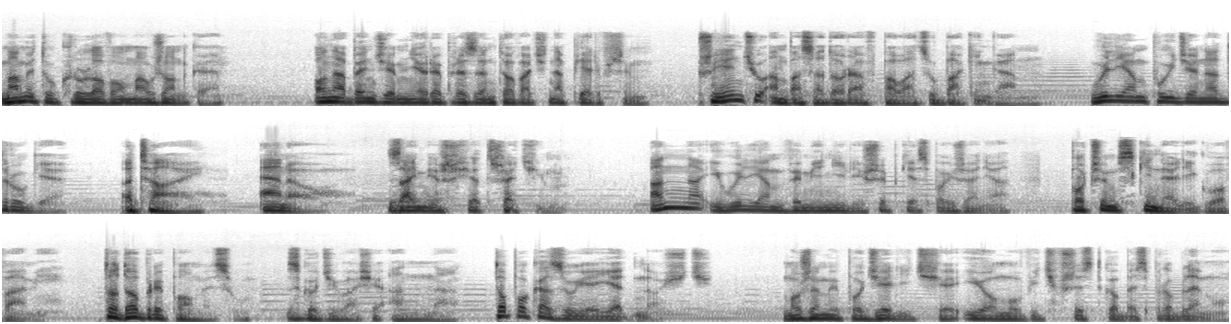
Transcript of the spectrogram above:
Mamy tu królową małżonkę. Ona będzie mnie reprezentować na pierwszym przyjęciu ambasadora w pałacu Buckingham. William pójdzie na drugie. A ty, Anno, zajmiesz się trzecim. Anna i William wymienili szybkie spojrzenia, po czym skinęli głowami. To dobry pomysł, zgodziła się Anna. To pokazuje jedność. Możemy podzielić się i omówić wszystko bez problemu.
